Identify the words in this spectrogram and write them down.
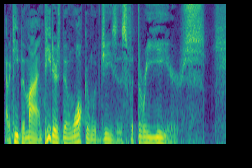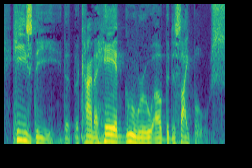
Got to keep in mind, Peter's been walking with Jesus for three years. He's the, the, the kind of head guru of the disciples.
